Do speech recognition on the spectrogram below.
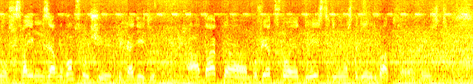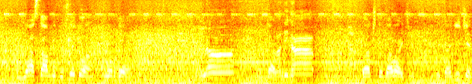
ну, со своим нельзя в любом случае, приходите. А так, буфет стоит 299 бат. Э, То есть, я ставлю буфету твердо Hello. вот так. вот. Так что давайте, приходите.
